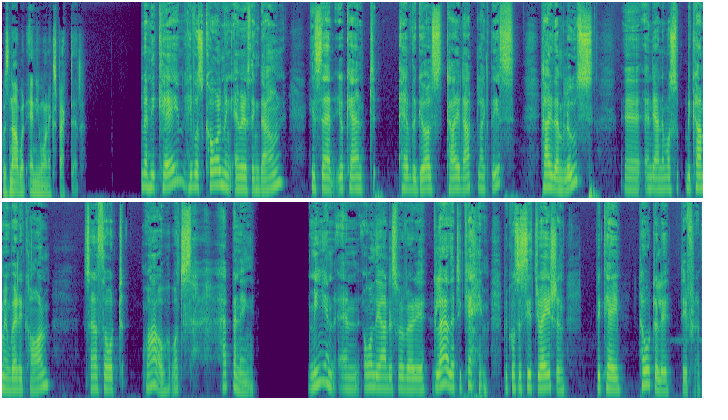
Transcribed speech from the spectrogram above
was not what anyone expected. When he came, he was calming everything down. He said, You can't have the girls tied up like this, tie them loose. Uh, and Jan was becoming very calm. So I thought, wow, what's happening? Me and, and all the others were very glad that he came because the situation became totally different.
